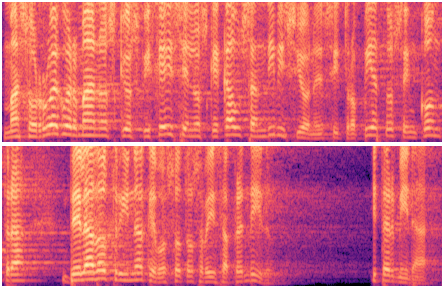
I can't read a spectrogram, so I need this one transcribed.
Mas os ruego, hermanos, que os fijéis en los que causan divisiones y tropiezos en contra de la doctrina que vosotros habéis aprendido. Y termina,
